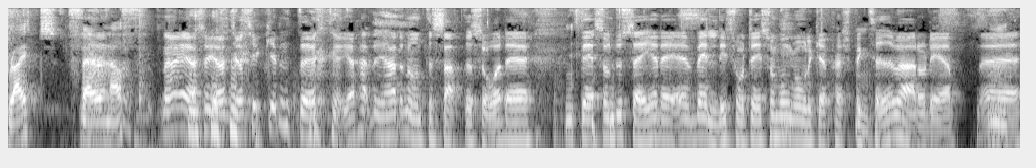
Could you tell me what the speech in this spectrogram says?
Right? Fair enough. Nej, alltså jag, jag tycker inte... Jag hade, jag hade nog inte satt det så. Det, det som du säger, det är väldigt svårt. Det är så många olika perspektiv här och det. Eh,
